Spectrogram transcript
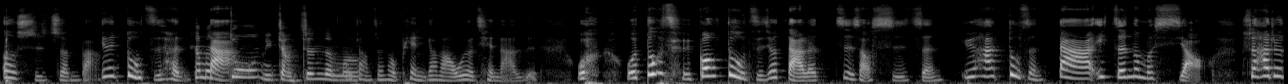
二十针吧，因为肚子很那么大。多，你讲真的吗我？讲真的，我骗你干嘛？我有钱拿的，我我肚子光肚子就打了至少十针，因为他肚子很大啊，一针那么小，所以他就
